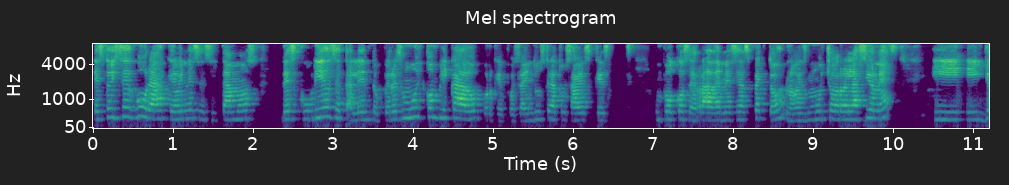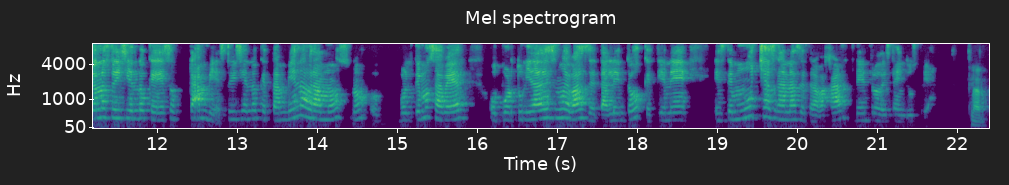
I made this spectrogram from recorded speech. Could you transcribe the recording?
estoy segura que hoy necesitamos descubrir ese talento, pero es muy complicado porque pues la industria, tú sabes que es un poco cerrada en ese aspecto, ¿no? Es mucho relaciones y yo no estoy diciendo que eso cambie, estoy diciendo que también abramos, ¿no? Voltemos a ver oportunidades nuevas de talento que tiene este, muchas ganas de trabajar dentro de esta industria. Claro.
